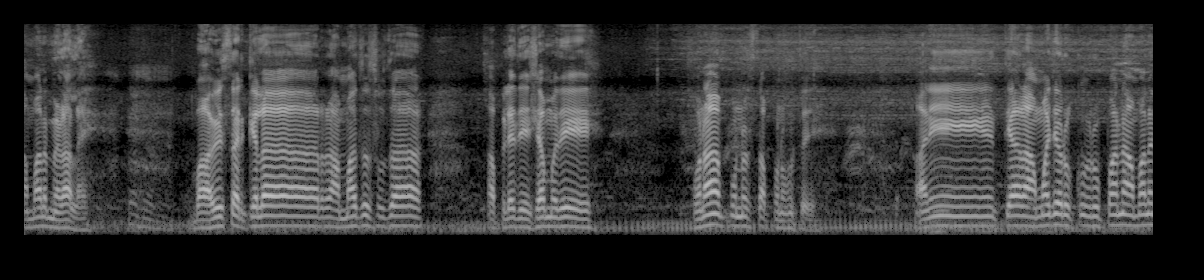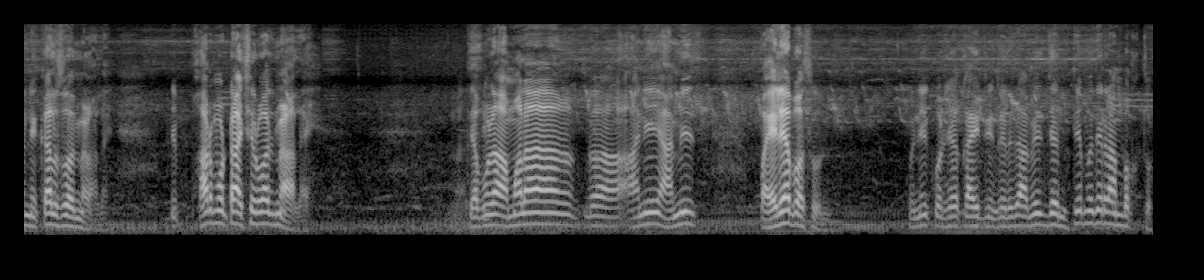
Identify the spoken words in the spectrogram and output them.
आम्हाला मिळाला आहे बावीस तारखेला रामाचं सुद्धा आपल्या देशामध्ये पुन्हा पुनर्स्थापन होतं आहे आणि त्या रामाच्या रूप रूपानं आम्हाला निकालसुद्धा मिळाला आहे म्हणजे फार मोठा आशीर्वाद मिळाला आहे त्यामुळं आम्हाला आणि आम्ही पहिल्यापासून. कोणी कोणत्या काही नाही करत. आम्ही जनतेमध्ये राम बघतो.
